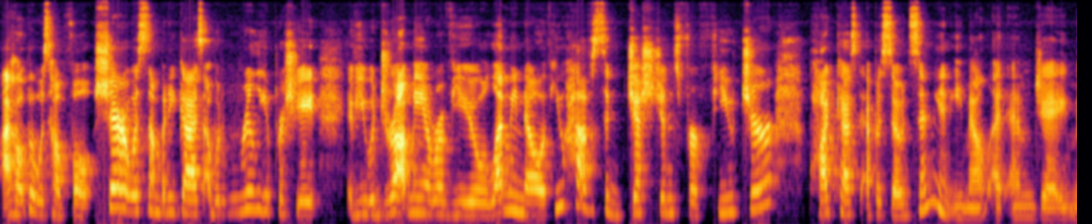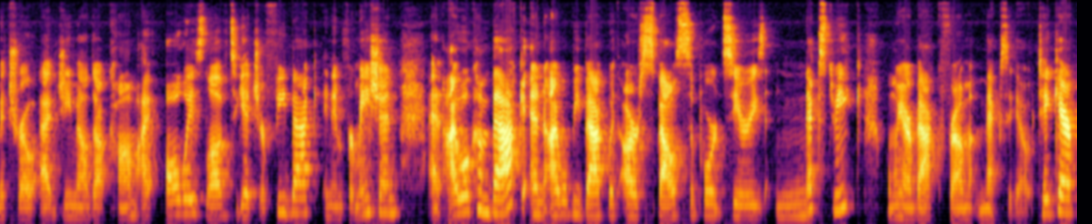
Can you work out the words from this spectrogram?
I hope it was helpful. Share it with somebody, guys. I would really appreciate if you would drop me a review. Let me know if you have suggestions for future podcast episodes. Send me an email at mjmitro at gmail.com. I always love to get your feedback and information, and I will come back and I will be back with our spouse support series next week when we are back from Mexico. Take care.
